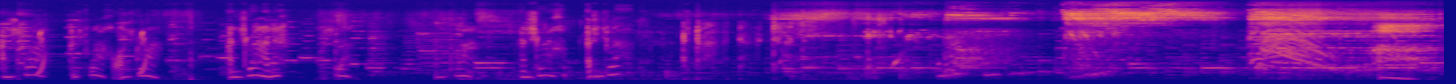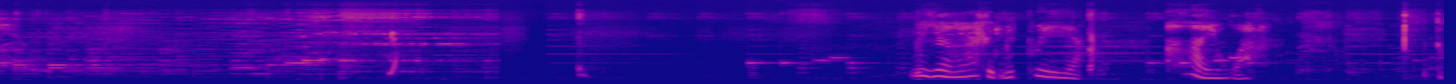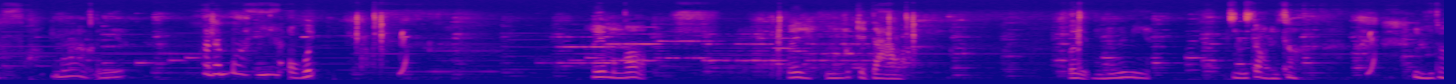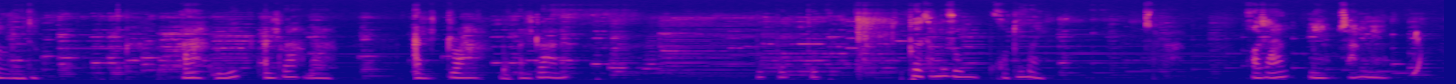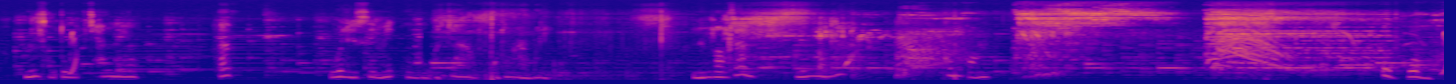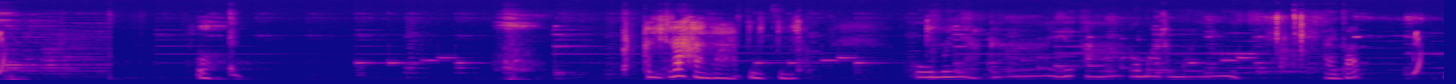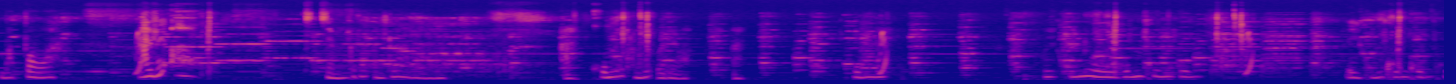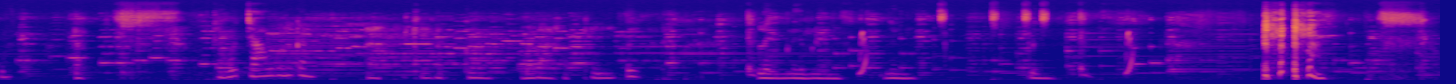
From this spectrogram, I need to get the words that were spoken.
อันตราอันตราขออันตราอันตรานะอันตราอันตราอันตราครับอันตราอันตราอันตราอันตรา ไม่เยอะห้าสิบเมิตรเวียอะไรวะมันตกฟังมากอันนี้มาทำไมอะโอ้ย เฮ้ยมันก็เฮ้ยมันก็เจ็ดดาวอะ เฮ้ยมันยังไม่มีอะมึงต่อหรือต่อ หรือต่อหรือต่อมาหรืออันตรามา อันตราบอกอันตรานะปึ๊บปึ๊บปึ๊บเพื่อท่านผู้ชมขอตัวใหม่ ขอช้างแมวช้างแมวมีสองตัวช้างแมวครับอุ้ยเหลือสี่เม็ดโอ้โหพระเจ้ากูต้องหาใหม่หนึ่งสองสามหนึ่งสองสามก้มก่อนโอ้โห อันตรามาจริงๆครับกูไม่อยากได้นี่อาเอามาทำไมไอ้บ๊อบบ๊อบปะวะอ่านไม่ออกแต่มันก็ได้อันตรามานะอะคุ้มกับตัวนี้ตัวเดียวอะคุ้มไหมเฮ้ยคุ้มอยู่คุ้มคุ้มคุ้มเอ้ยคุ้มคุ้มคุ้มคุ้ม ถือว่าเจ้ากันแล้วกัน อะโอเคครับก็บ๊ายบายครับแค่นี้เฮ้ยลืมลืมลืมลืมลืม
